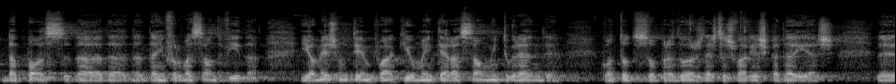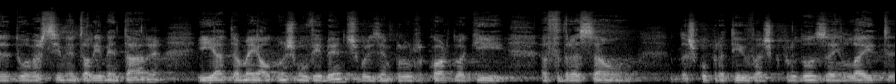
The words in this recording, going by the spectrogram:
da posse da, da, da informação devida. E, ao mesmo tempo, há aqui uma interação muito grande com todos os operadores destas várias cadeias eh, do abastecimento alimentar e há também alguns movimentos, por exemplo, recordo aqui a Federação das cooperativas que produzem leite,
